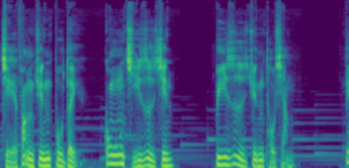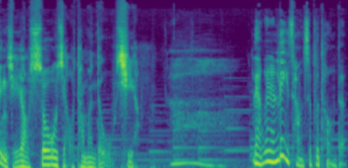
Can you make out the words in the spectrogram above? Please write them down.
解放军部队攻击日军，逼日军投降，并且要收缴他们的武器啊！啊、哦，两个人立场是不同的。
